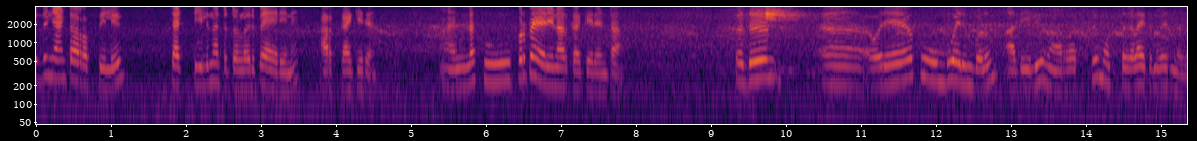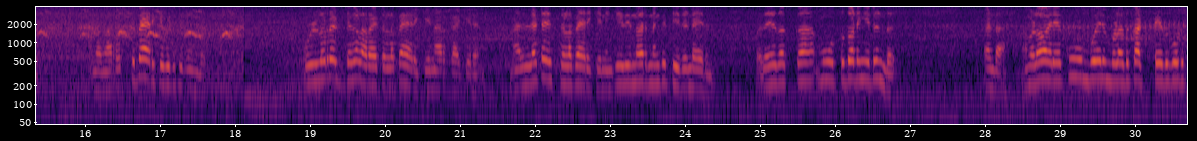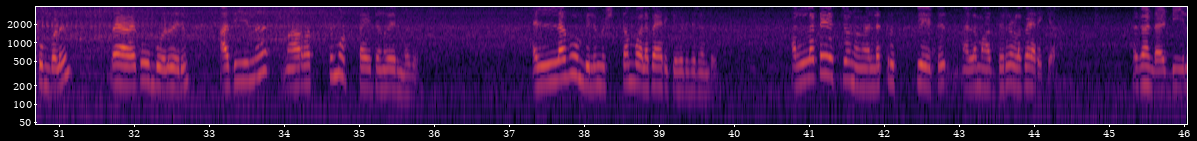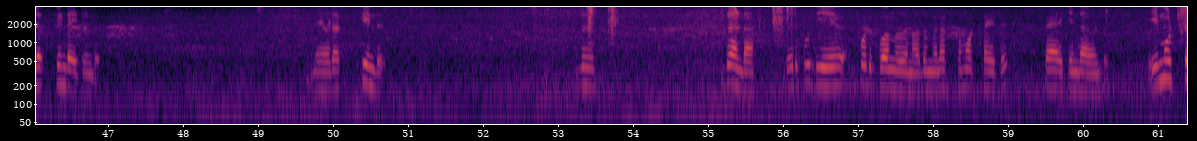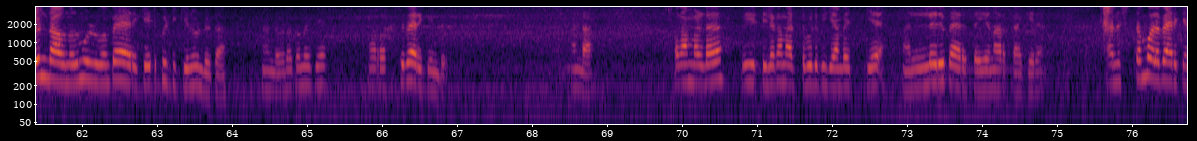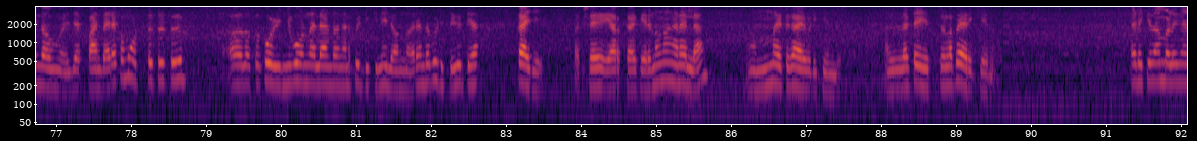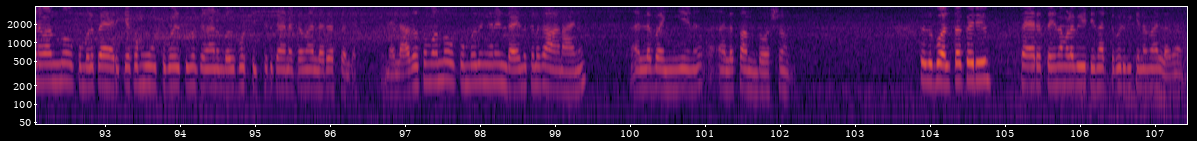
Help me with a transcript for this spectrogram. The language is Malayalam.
ഇത് ഞാൻ ടെറസിൽ ചട്ടിയിൽ നട്ടിട്ടുള്ള ഒരു പേരയാണ് അറക്കാക്കീരൻ നല്ല സൂപ്പർ പേരയാണ് അറക്കാക്കീരൻ കേട്ടോ ഇത് ഒരേ കൂമ്പ് വരുമ്പോഴും അതിൽ നിറച്ച് മുട്ടുകളായിട്ടാണ് വരുന്നത്. നിറച്ച് പേരയ്ക്ക് പിടിച്ചിട്ടുണ്ട്. ഉള്ളു റെഡ് കളറായിട്ടുള്ള പേരയ്ക്കാണ് അറക്കാക്കീരൻ നല്ല ടേസ്റ്റുള്ള പേരയ്ക്കാണ്. എനിക്ക് ഇതിൽ നിന്ന് ഒരെണ്ണം കിട്ടിയിട്ടുണ്ടായിരുന്നു. അപ്പോൾ ഇതൊക്കെ മൂത്ത് തുടങ്ങിയിട്ടുണ്ട്. വേണ്ട നമ്മൾ ഓരോ കൂമ്പ് വരുമ്പോൾ അത് കട്ട് ചെയ്ത് കൊടുക്കുമ്പോൾ വേറെ കൂമ്പുകൾ വരും. അതിൽ നിന്ന് നിറച്ച് മുട്ടായിട്ടാണ് വരുന്നത്. എല്ലാ കൂമ്പിലും ഇഷ്ടം പോലെ പേരയ്ക്ക പിടിച്ചിട്ടുണ്ട്. നല്ല ടേസ്റ്റാണ് നല്ല ക്രിസ്പി ആയിട്ട് നല്ല മധുരമുള്ള പേരയ്ക്ക. അത് കണ്ട? അടിയിലൊക്കെ ഉണ്ടായിട്ടുണ്ട്. എവിടെയൊക്കെ ഉണ്ട്. ഇത് ഇത് വേണ്ട ഇതൊരു പുതിയ പൊടിപ്പ് വന്നതാണ്. അതുമ്മലൊക്കെ മുട്ടയിട്ട് പേരയ്ക്ക ഉണ്ടാവുന്നുണ്ട്. ഈ മുട്ട ഉണ്ടാവുന്നത് മുഴുവൻ പേരയ്ക്കായിട്ട് പിടിക്കുന്നുണ്ട് കേട്ടോ കണ്ട? ഇവിടെ ഒക്കെ നോക്കിയാൽ നിറച്ച് പേരയ്ക്കുണ്ട് കണ്ട? അപ്പോൾ നമ്മളുടെ വീട്ടിലൊക്കെ നട്ട് പിടിപ്പിക്കാൻ പറ്റിയ നല്ലൊരു പേരത്തൈയാണ് ഇറക്കാക്കിയത് കാരണം ഇഷ്ടം പോലെ പേരയ്ക്കുണ്ടാവും ജപ്പാൻ പേരൊക്കെ മുട്ടിട്ടിട്ട് അതൊക്കെ കൊഴിഞ്ഞു പോകുന്നല്ലാണ്ട് അങ്ങനെ പിടിക്കുന്നില്ല ഒന്നോ രണ്ടോ പിടിച്ച് കിട്ടിയ കാര്യം. പക്ഷേ ഇറക്കാക്കീരനൊന്നും അങ്ങനെയല്ല. നന്നായിട്ട് കായ പിടിക്കുന്നുണ്ട്. നല്ല ടേസ്റ്റുള്ള പേരക്കയാണ്. ഇടയ്ക്ക് നമ്മളിങ്ങനെ വന്ന് നോക്കുമ്പോൾ പേരയ്ക്കൊക്കെ മൂത്ത് പഴുത്ത് നിൽക്കണ കാണുമ്പോൾ അത് പൊട്ടിച്ചെടുക്കാനൊക്കെ നല്ല രസമല്ലേ? പിന്നെ എല്ലാ ദിവസവും വന്ന് നോക്കുമ്പോൾ ഇതിങ്ങനെ ഉണ്ടായി നിൽക്കണ കാണാനും നല്ല ഭംഗിയാണ് നല്ല സന്തോഷമാണ്. അപ്പോൾ ഇതുപോലത്തെ ഒക്കെ ഒരു പേരത്തെ നമ്മളെ വീട്ടിൽ നട്ട് പിടിപ്പിക്കുന്നത് നല്ലതാണ്.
